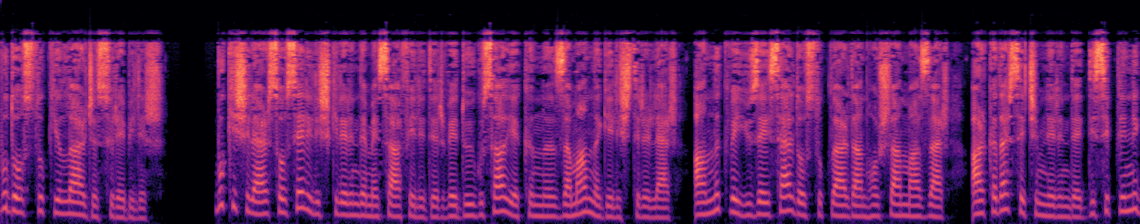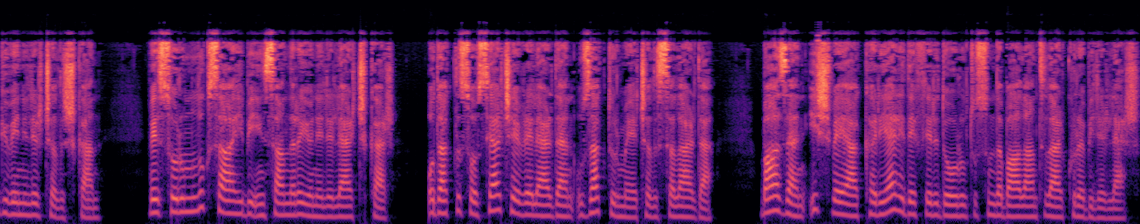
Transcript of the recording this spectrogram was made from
bu dostluk yıllarca sürebilir. Bu kişiler sosyal ilişkilerinde mesafelidir ve duygusal yakınlığı zamanla geliştirirler, anlık ve yüzeysel dostluklardan hoşlanmazlar, arkadaş seçimlerinde disiplinli güvenilir çalışkan ve sorumluluk sahibi insanlara yönelirler çıkar, odaklı sosyal çevrelerden uzak durmaya çalışsalar da, bazen iş veya kariyer hedefleri doğrultusunda bağlantılar kurabilirler.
